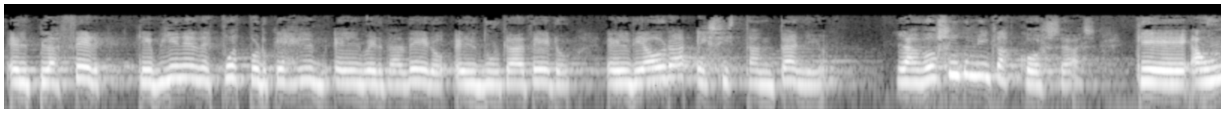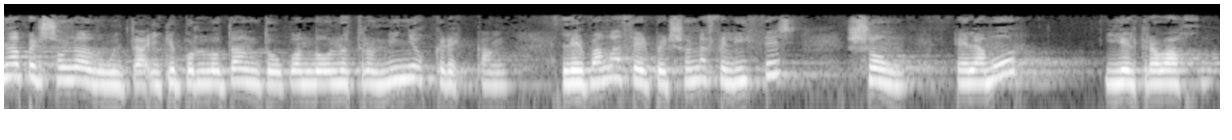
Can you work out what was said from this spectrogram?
el placer que viene después porque es el, verdadero, el duradero, el de ahora es instantáneo. Las dos únicas cosas que a una persona adulta y que por lo tanto cuando nuestros niños crezcan les van a hacer personas felices son el amor y el trabajo.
